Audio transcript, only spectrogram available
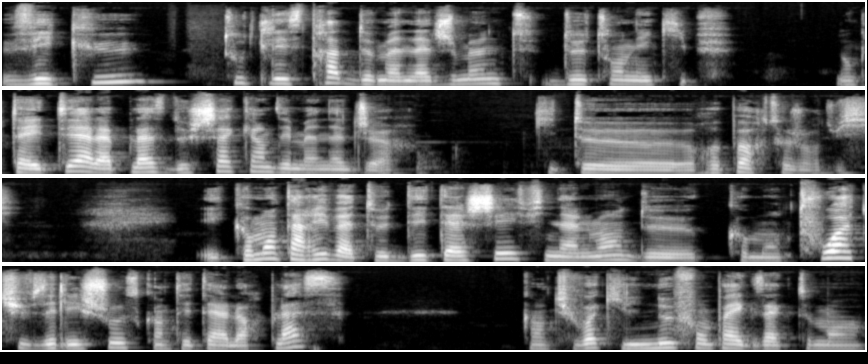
vécu toutes les strates de management de ton équipe. Donc, tu as été à la place de chacun des managers qui te reportent aujourd'hui. Et comment tu arrives à te détacher finalement de comment toi tu faisais les choses quand tu étais à leur place, quand tu vois qu'ils ne font pas exactement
